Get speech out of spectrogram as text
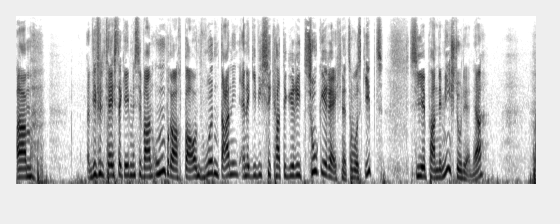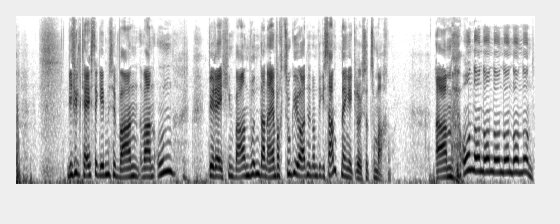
ähm, wie viele Testergebnisse waren unbrauchbar und wurden dann in eine gewisse Kategorie zugerechnet. Sowas gibt's. Siehe Pandemiestudien, ja. Wie viele Testergebnisse waren, waren unberechenbar und wurden dann einfach zugeordnet, um die Gesamtmenge größer zu machen. Ähm, und, und, und, und, und, und, und.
